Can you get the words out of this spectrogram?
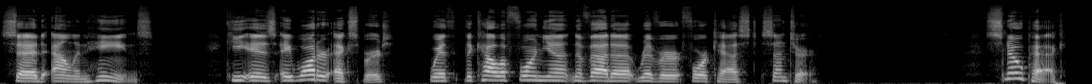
said Alan Haynes. He is a water expert with the California Nevada River Forecast Center. Snowpack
